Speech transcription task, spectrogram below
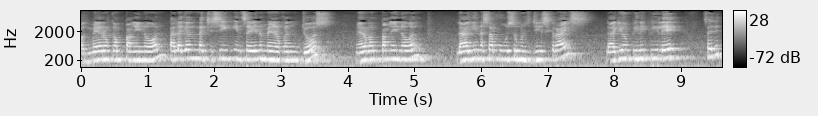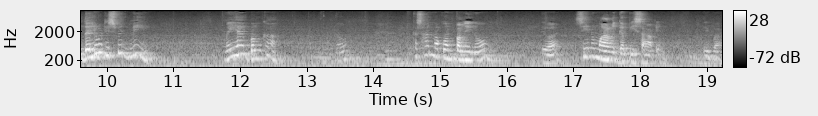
Pag meron kang Panginoon, talagang nagsisink in sa'yo na meron kang Diyos, meron kang Panginoon, lagi nasa puso mo si Jesus Christ, lagi mong pinipili, sabi, the Lord is with me. Mayabang ka. No? Kasama ko ang Panginoon. Di ba? Sino makakagapi sa akin? Di ba?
